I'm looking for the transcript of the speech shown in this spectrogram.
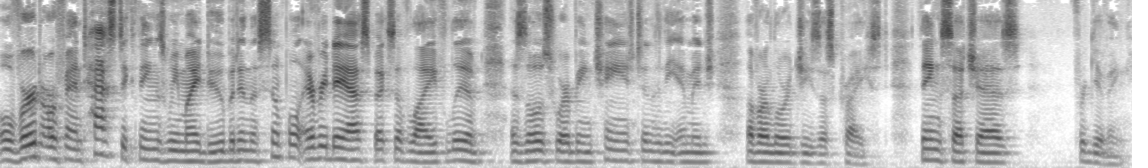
overt or fantastic things we might do, but in the simple, everyday aspects of life lived as those who are being changed into the image of our Lord Jesus Christ. Christ. Things such as forgiving,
